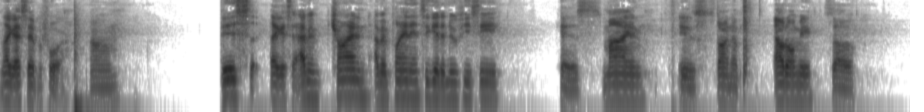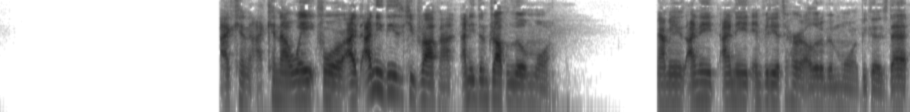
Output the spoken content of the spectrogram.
like I said before, um, this, like I said, I've been trying, I've been planning to get a new PC because mine is starting to out on me. So I can, I cannot wait for. I, I need these to keep dropping. I, I need them drop a little more. I mean, I need I need Nvidia to hurt a little bit more because that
